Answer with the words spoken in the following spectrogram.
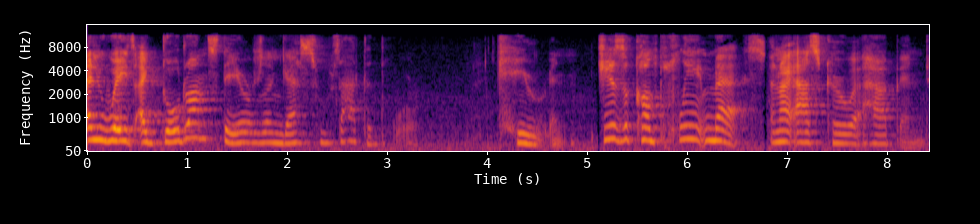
Anyways, I go downstairs and guess who's at the door? Karen. She's a complete mess. And I ask her what happened.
